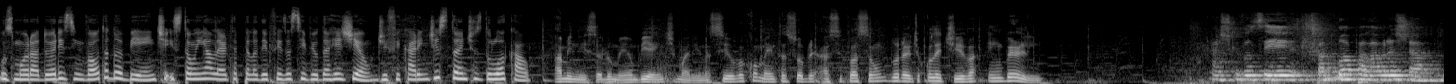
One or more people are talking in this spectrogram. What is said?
Os moradores em volta do ambiente estão em alerta pela Defesa Civil da região, de ficarem distantes do local. A ministra do Meio Ambiente, Marina Silva, comenta sobre a situação durante a coletiva em Berlim. Acho que você falou a palavra-chave.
